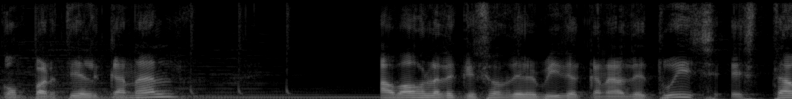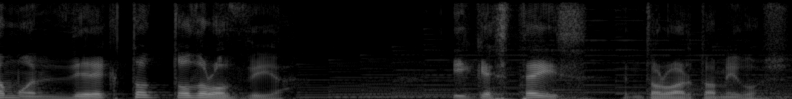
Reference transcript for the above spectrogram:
compartir el canal. Abajo en la descripción del vídeo el canal de Twitch. Estamos en directo todos los días. Y que estéis en todo lo harto, amigos.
